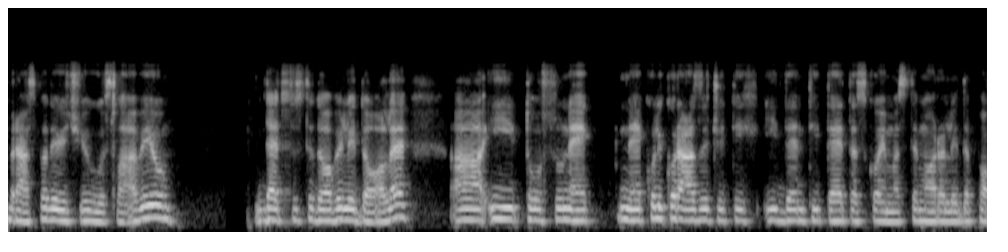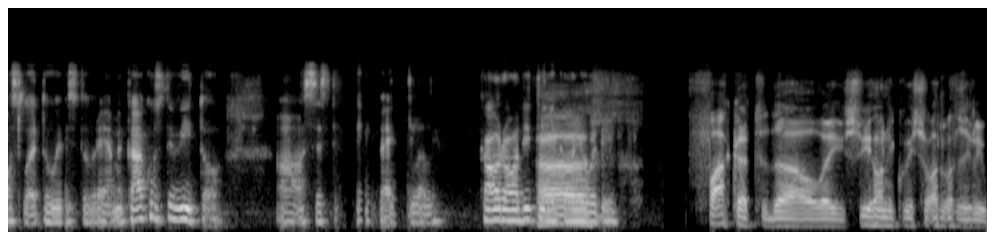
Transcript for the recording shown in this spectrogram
raspadajuću Jugoslaviju, decu ste dobili dole a, i to su ne, nekoliko različitih identiteta s kojima ste morali da poslujete u isto vreme. Kako ste vi to a, se s tim peglali? Kao roditelji, kao ljudi? Fakat da ovaj, svi oni koji su odlazili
